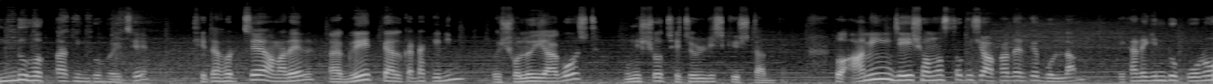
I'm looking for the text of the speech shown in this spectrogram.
হিন্দু হত্যা কিন্তু হয়েছে। সেটা হচ্ছে আমাদের গ্রেট ক্যালকাটা কিলিং ওই ষোলোই আগস্ট উনিশশো ছেচল্লিশ খ্রিস্টাব্দে। তো আমি যেই সমস্ত কিছু আপনাদেরকে বললাম, এখানে কিন্তু কোনো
